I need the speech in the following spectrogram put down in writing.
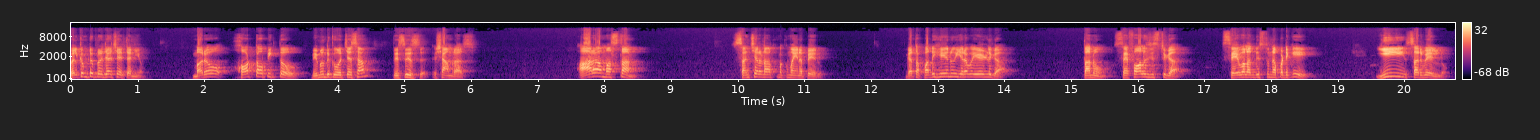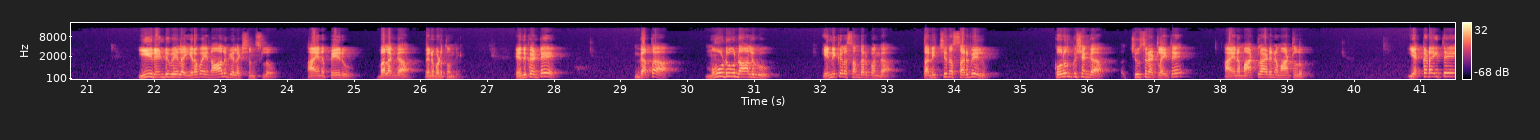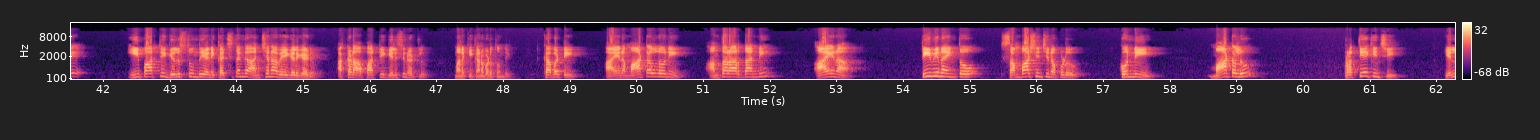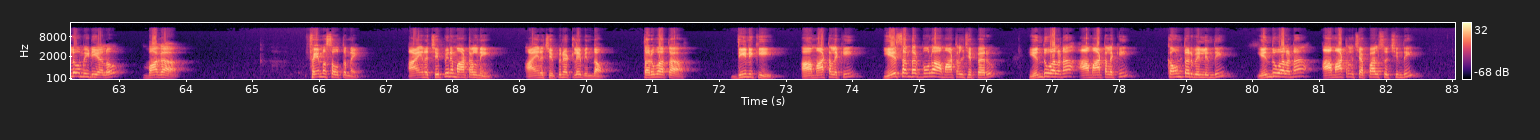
Welcome to ప్రజా చైతన్యం మరో హాట్ టాపిక్తో మీ ముందుకు వచ్చేసాం. దిస్ ఇస్ శ్యామ్రాజ్ ఆరా మస్తాన్ సంచలనాత్మకమైన పేరు. గత పదిహేను ఇరవై ఏళ్ళుగా తను సెఫాలజిస్ట్గా సేవలు అందిస్తున్నప్పటికీ ఈ సర్వేల్లో ఈ రెండు వేల ఇరవై నాలుగు ఎలక్షన్స్లో ఆయన పేరు బలంగా వినబడుతుంది. ఎందుకంటే గత మూడు నాలుగు ఎన్నికల సందర్భంగా తనిచ్చిన సర్వేలు కూలంకుషంగా చూసినట్లయితే ఆయన మాట్లాడిన మాటలు ఎక్కడైతే ఈ పార్టీ గెలుస్తుంది అని ఖచ్చితంగా అంచనా వేయగలిగాడు అక్కడ ఆ పార్టీ గెలిచినట్లు మనకి కనబడుతుంది. కాబట్టి ఆయన మాటల్లోని అంతరార్థాన్ని ఆయన టీవీ నైన్తో సంభాషించినప్పుడు కొన్ని మాటలు ప్రత్యేకించి ఎల్లో మీడియాలో బాగా ఫేమస్ అవుతున్నాయి. ఆయన చెప్పిన మాటల్ని ఆయన చెప్పినట్లే విందాం. తరువాత దీనికి ఆ మాటలకి ఏ సందర్భంలో ఆ మాటలు చెప్పారు? ఎందువలన ఆ మాటలకి కౌంటర్ వెళ్ళింది? ఎందువలన ఆ మాటలు చెప్పాల్సి వచ్చింది?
